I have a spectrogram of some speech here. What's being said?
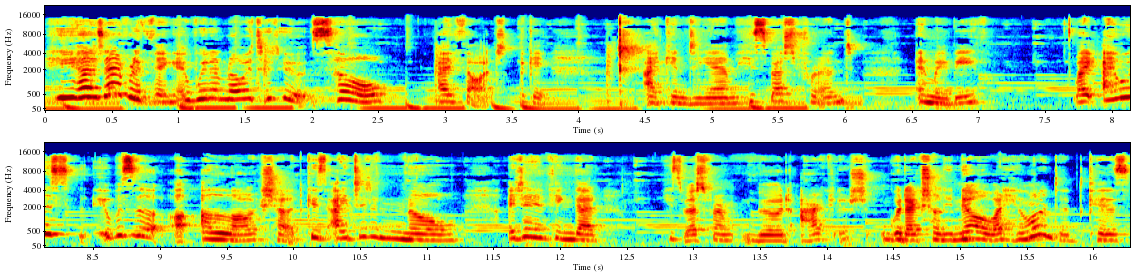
he has everything and we don't know what to do. So I thought, okay, I can DM his best friend and maybe like I was, it was a, a long shot because I didn't know, I didn't think that his best friend would, would actually know what he wanted because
